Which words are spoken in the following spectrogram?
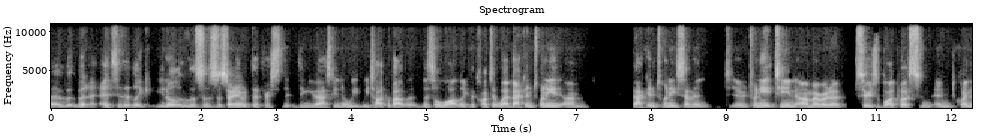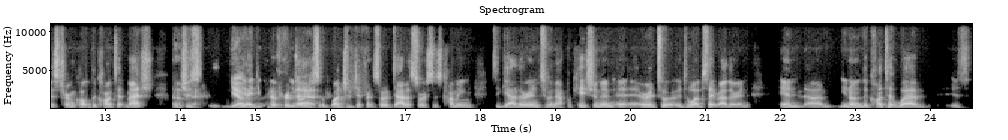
uh, but, but, I'd say that like you know, so, so, starting with the first thing you asked, you know, we we talk about this a lot, like the content web. Back in twenty um, back in 27 2018, um, I wrote a series of blog posts and, and coined this term called the content mesh, which okay. is yep, the idea of heard know, a bunch of different sort of data sources coming together into an application and or into a, into a website rather. And and um, you know the content web is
